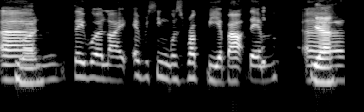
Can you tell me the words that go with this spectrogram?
Um, Right. they were like everything was rugby about them. Uh, Yeah.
